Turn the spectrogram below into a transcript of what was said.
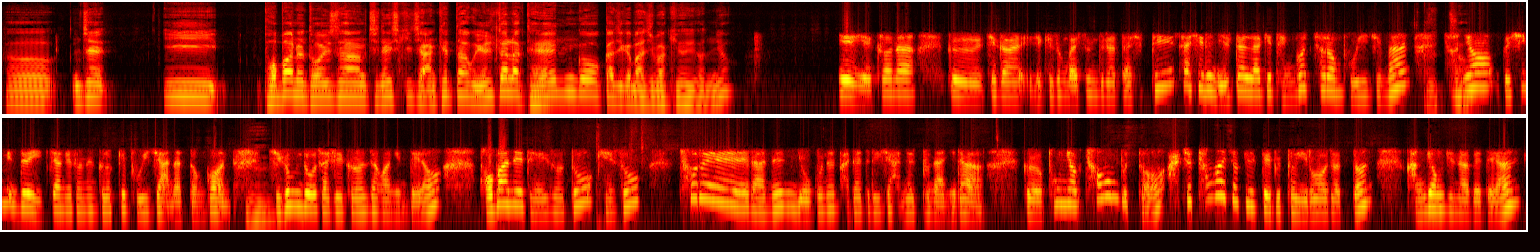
어, 이제 이 법안은 더 이상 진행시키지 않겠다고 일단락 된 것까지가 마지막 기억이거든요. 예, 예. 그러나 그 제가 이제 계속 말씀드렸다시피 사실은 일단락이 된 것처럼 보이지만 그렇죠. 전혀 그 시민들의 입장에서는 그렇게 보이지 않았던 건 예. 지금도 사실 그런 상황인데요. 법안에 대해서도 계속 철회라는 요구는 받아들이지 않을 뿐 아니라 그 폭력 처음부터 아주 평화적일 때부터 이루어졌던 강경 진압에 대한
